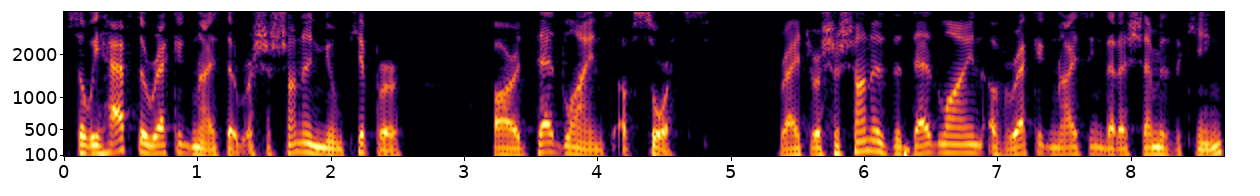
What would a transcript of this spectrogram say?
So we have to recognize that Rosh Hashanah and Yom Kippur are deadlines of sorts, right? Rosh Hashanah is the deadline of recognizing that Hashem is the King,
